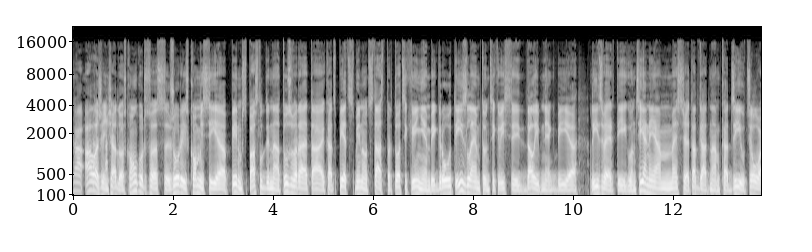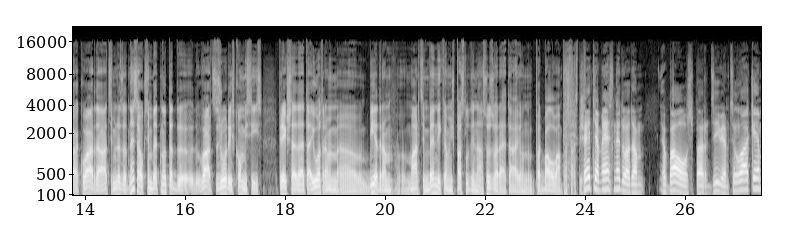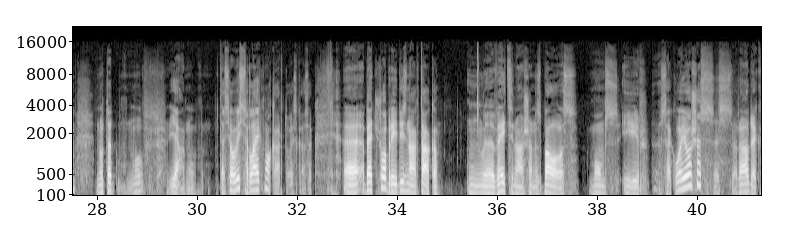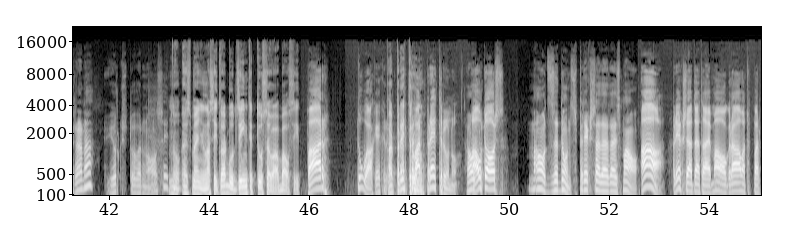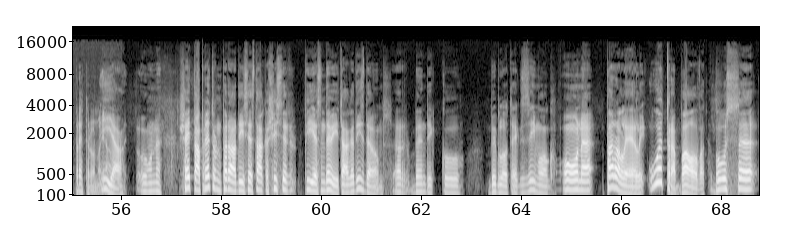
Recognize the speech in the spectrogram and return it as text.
Kā alažiņš šādos konkursos, žūrijas komisija pirms pasludināt uzvarētāju, kāds 5 minūtes stāst par to, cik viņiem bija grūti izlemt un cik visi dalībnieki bija līdzvērtīgi un cienījami. Mēs šeit atgādinām, ka dzīvu cilvēku vārdā acīm redzot nesauksim, bet nu, tad uh, vārds žūrijas komisijas priekšsēdētāju otram uh, biedram, Mārcim Bendikam, viņš pasludinās uzvarētāju un par balvām pastāstīs. Šeit, ja mēs nedodam balvas par dzīviem cilvēkiem, nu tad, nu, jā, nu, tas jau viss ar laiku nokārtojas. Uh, bet šobrīd iznāk tā, ka mm, veicināšanas balvas mums ir sekojošas. Es rādu ekranā. Jurks, to var nolasīt. Nu, es mēģinu lasīt, varbūt Zinti, tu savā balsī. Par tuvāk ekrānu. Par pretrunu. Par pretrunu. Auto... Autors. Mauds Zeduns, priekšsēdētājs Mao. À, priekšsēdētāja Mao grāmatu par pretrunu. Jā, jā un šeit tā pretruna parādīsies tā, ka šis ir 59. gada izdevums ar Bendiku bibliotekas zīmogu. Un eh, paralēli otra balva būs eh,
